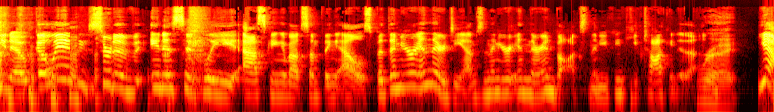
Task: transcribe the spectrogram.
you know, go in sort of innocently asking about something else, but then you're in their DMs and then you're in their inbox and then you can keep talking to them. Right. Yeah,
